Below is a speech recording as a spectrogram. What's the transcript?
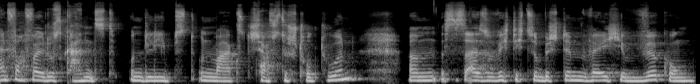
Einfach weil du es kannst und liebst und magst, schaffst du Strukturen. Ähm, es ist also wichtig zu bestimmen, welche Wirkung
